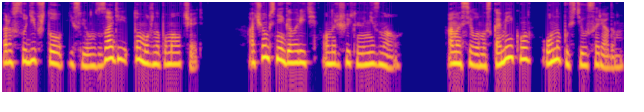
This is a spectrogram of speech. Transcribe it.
рассудив, что, если он сзади, то можно помолчать. О чем с ней говорить, он решительно не знал. Она села на скамейку, он опустился рядом.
